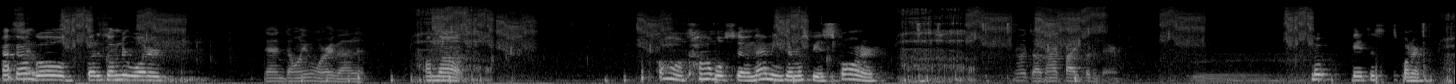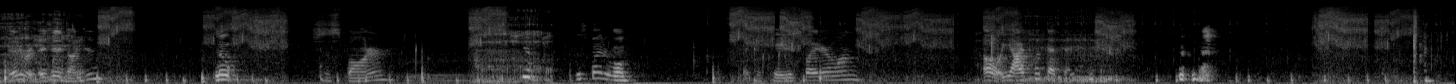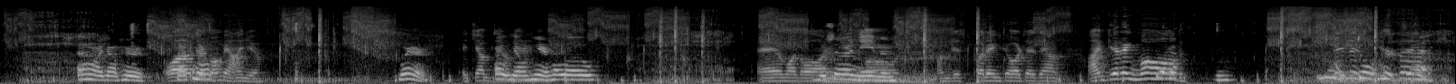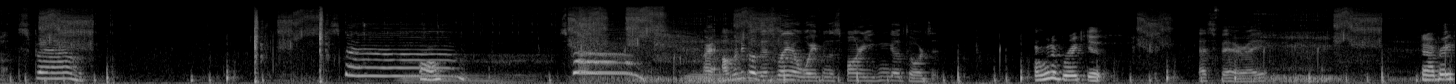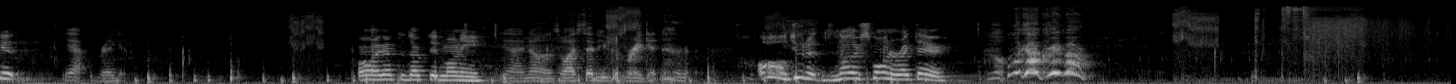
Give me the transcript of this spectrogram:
I found So- gold, but it's underwater. Then don't even worry about it. I'm not. Oh, cobblestone. That means there must be a spawner. No, it doesn't. I probably put it there. Nope, it's a spawner. Is it, a- is it a dungeon? Nope. Just a spawner? Yep, the spider one. Cave spider one? Oh, yeah, I put that there. Oh, I got hurt. Well, there's one behind you. Where? It jumped down. Oh, down here. Hello. Oh my god. What should I name him? I'm just putting torches down. I'm getting mauled! No, Visit, don't hurt spam, that. Spam! Spam! Alright, I'm gonna go this way away from the spawner. You can go towards it. I'm gonna break it. That's fair, right? Can I break it? Yeah, break it. Oh, I got deducted money. Yeah, I know. That's why I said you could break it. Oh, dude, another spawner right there. oh my god, creeper!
